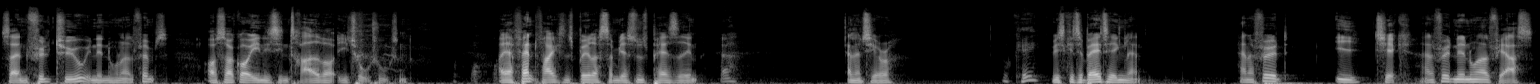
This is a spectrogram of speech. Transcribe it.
Så han fyldt 20 i 1990, og så går ind i sine 30'er i 2000. Og jeg fandt faktisk en spiller, som jeg synes passede ind. Ja. Alan Shearer. Okay. Vi skal tilbage til England. Han er født i Tjek. Han er født i 1970.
